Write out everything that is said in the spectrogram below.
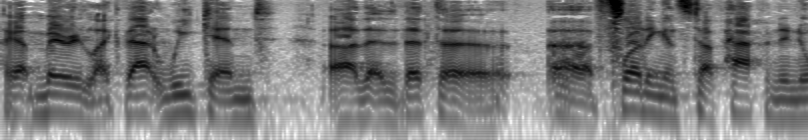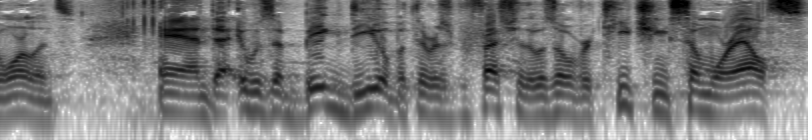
I got married like that weekend uh, that, that, the uh, flooding and stuff happened in New Orleans, and uh, it was a big deal. But there was a professor that was over teaching somewhere else,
